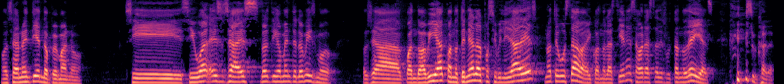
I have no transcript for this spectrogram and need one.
O sea, no entiendo, pe, mano. Si, si igual, es, o sea, es prácticamente lo mismo. O sea, cuando había, cuando tenía las posibilidades, no te gustaba, y cuando las tienes, ahora estás disfrutando de ellas. Su cara.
